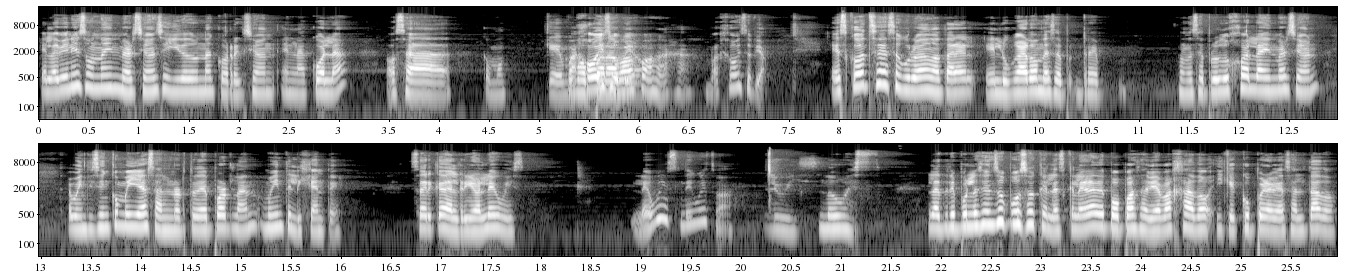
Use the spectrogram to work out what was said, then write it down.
el avión hizo una inmersión seguida de una corrección en la cola. O sea, como que Como bajó y subió. abajo, ajá. Ajá, bajó y subió. Scott se aseguró de anotar el, el lugar donde se, re- donde se produjo la inmersión, a 25 millas al norte de Portland, muy inteligente, cerca del río Lewis. ¿Lewis? ¿Lewis? No. Luis. Lewis. La tripulación supuso que la escalera de popas había bajado y que Cooper había saltado.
